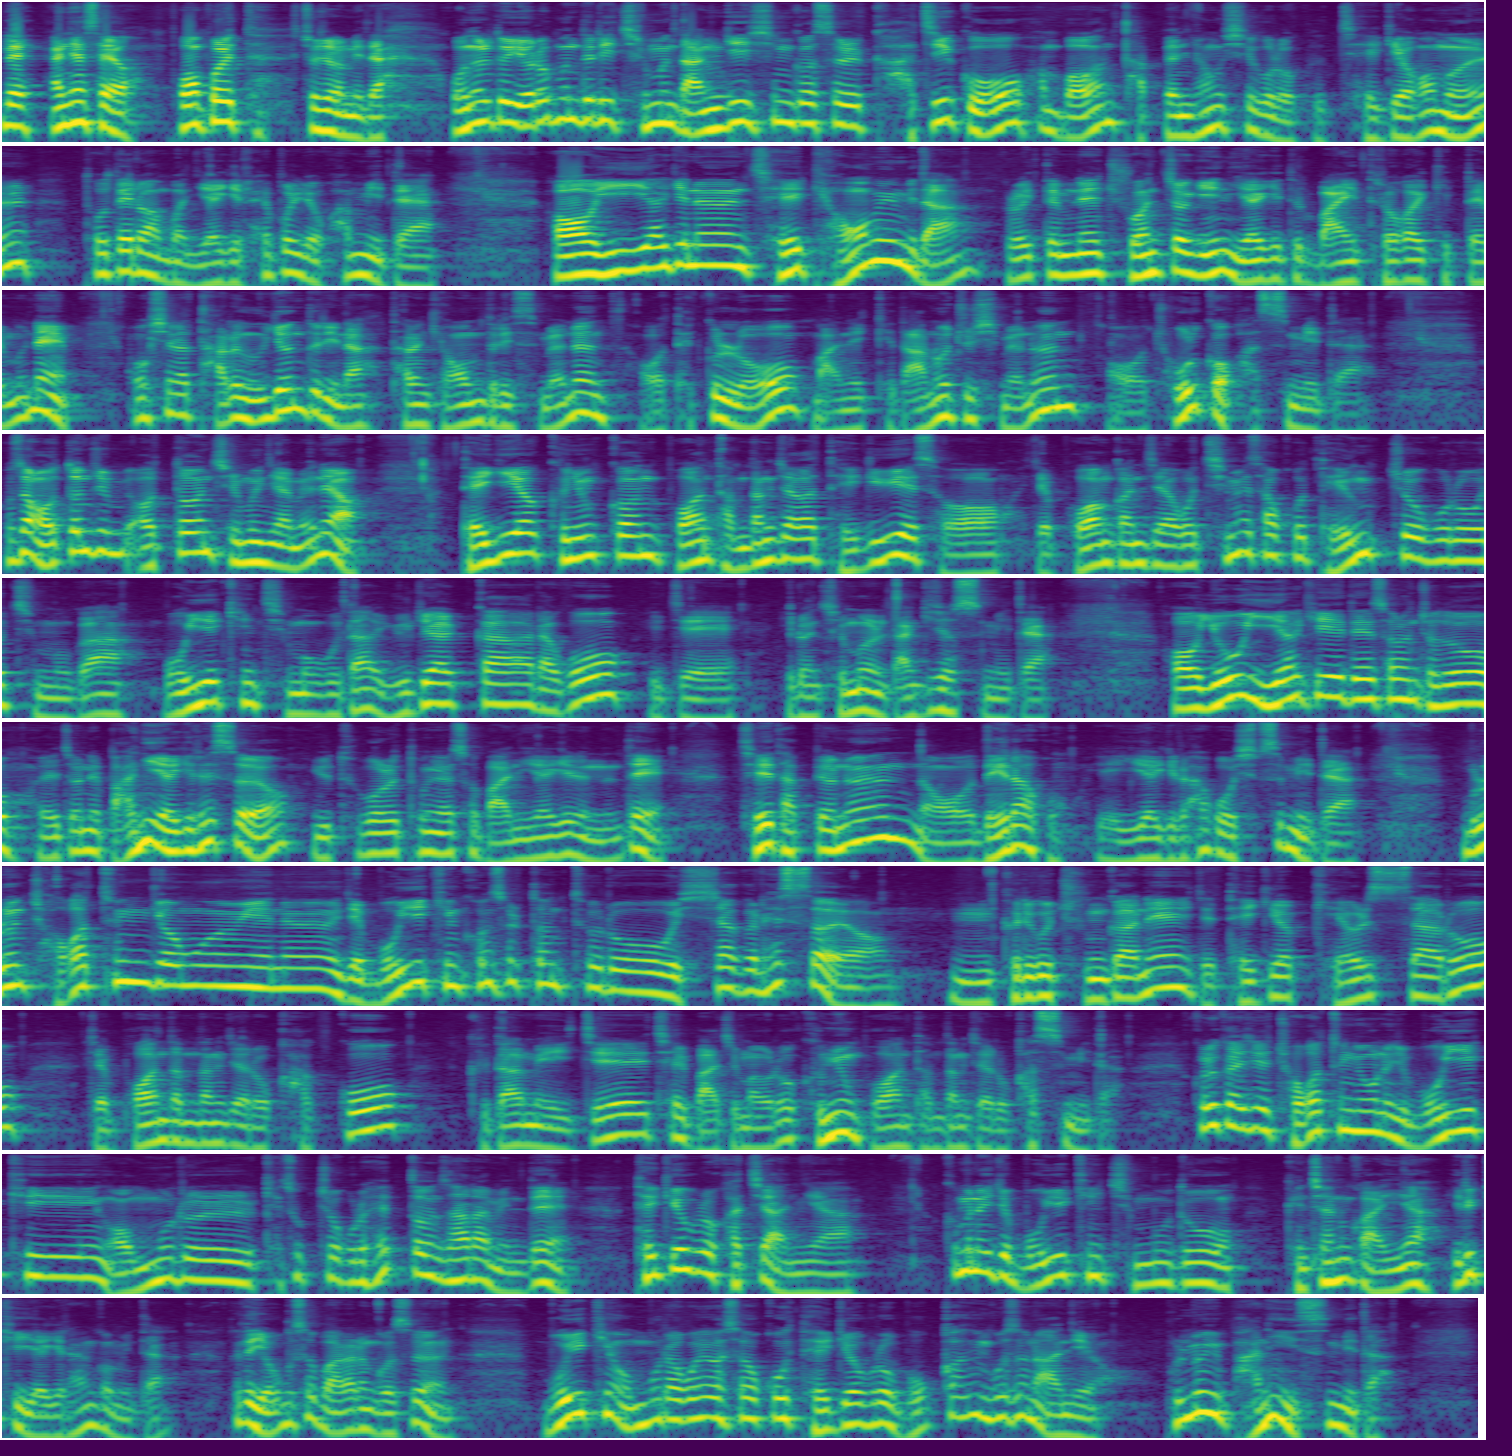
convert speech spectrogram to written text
네 안녕하세요. 보안포인트 조정입니다. 오늘도 여러분들이 질문 남기신 것을 가지고 한번 답변 형식으로 그 제 경험을 토대로 한번 이야기를 해보려고 합니다. 어, 이 이야기는 제 경험입니다. 그렇기 때문에 주관적인 이야기들이 많이 들어가 있기 때문에 혹시나 다른 의견들이나 다른 경험들이 있으면 은 어, 댓글로 많이 이렇게 나눠주시면 은 어, 좋을 것 같습니다 우선 어떤, 질, 어떤 질문이냐면요. 대기업 금융권 보안 담당자가 되기 위해서 이제 보안 관제하고 침해 사고 대응 쪽으로 직무가 모이에킹 직무보다 유리할까라고 이제 이런 질문을 남기셨습니다. 어, 요 이야기에 대해서는 저도 예전에 많이 이야기를 했어요. 유튜버를 통해서 많이 이야기를 했는데 제 답변은 어, 네라고 예, 이야기를 하고 싶습니다. 물론 저 같은 경우에는 이제 모이킹 컨설턴트로 시작을 했어요. 음, 그리고 중간에 이제 대기업 계열사로 이제 보안 담당자로 갔고 그 다음에 이제 제일 마지막으로 금융 보안 담당자로 갔습니다. 그러니까 이제 저 같은 경우는 이제 모이킹 업무를 계속적으로 했던 사람인데 대기업으로 갔지 않냐. 그러면 이제 모이킹 직무도 괜찮은 거 아니냐 이렇게 이야기를 한 겁니다. 근데 여기서 말하는 것은 모이킹 업무라고 해서 꼭 대기업으로 못 가는 것은 아니에요. 분명히 많이 있습니다.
